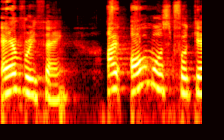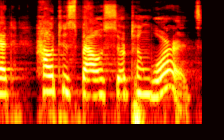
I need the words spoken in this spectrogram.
everything. I almost forget how to spell certain words.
